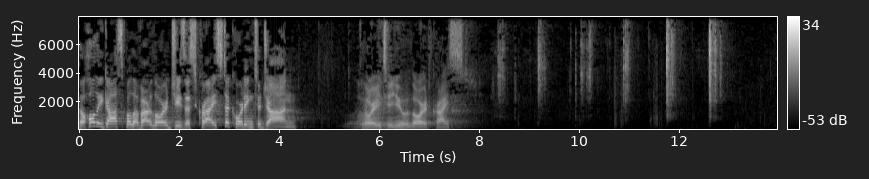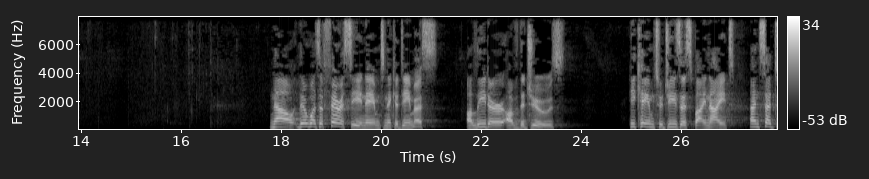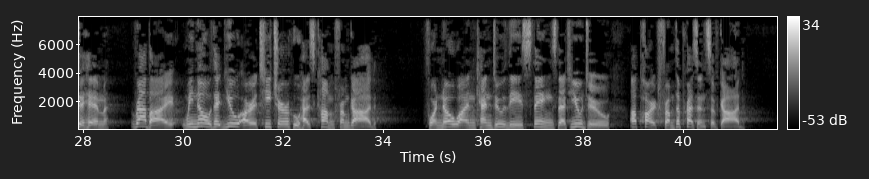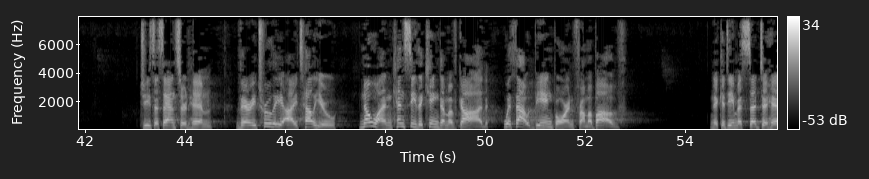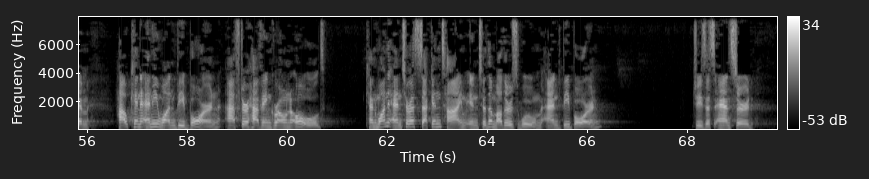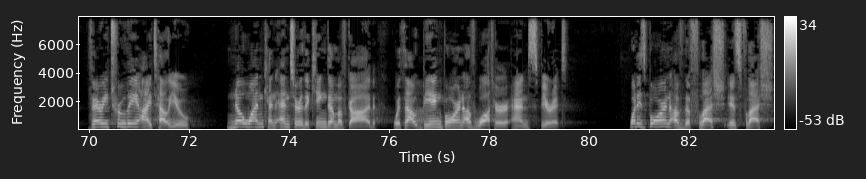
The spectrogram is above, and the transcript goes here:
The Holy Gospel of our Lord Jesus Christ according to John. Glory, Glory to you, Lord Christ. Now, there was a Pharisee named Nicodemus, a leader of the Jews. He came to Jesus by night and said to him, Rabbi, we know that you are a teacher who has come from God. For no one can do these things that you do apart from the presence of God. Jesus answered him, Very truly I tell you, no one can see the kingdom of God without being born from above. Nicodemus said to him, How can anyone be born after having grown old? Can one enter a second time into the mother's womb and be born? Jesus answered, Very truly I tell you, no one can enter the kingdom of God without being born of water and spirit. What is born of the flesh is flesh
